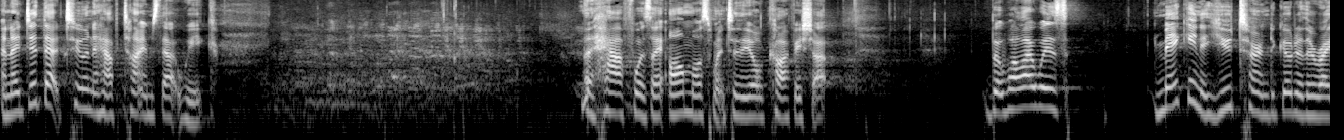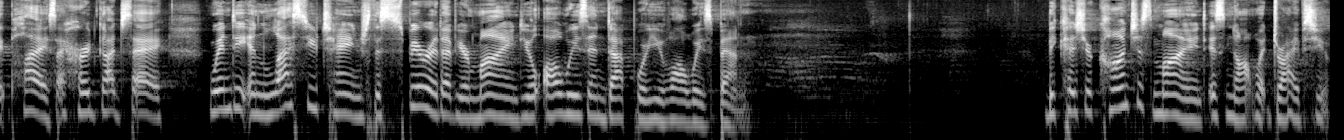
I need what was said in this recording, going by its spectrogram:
And I did that two and a half times that week. the half was I almost went to the old coffee shop. But while I was making a U turn to go to the right place, I heard God say, Wendy, unless you change the spirit of your mind, you'll always end up where you've always been. Because your conscious mind is not what drives you.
